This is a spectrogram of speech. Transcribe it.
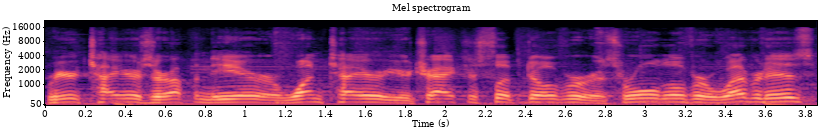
rear tires are up in the air or one tire, or your tractor slipped over or it's rolled over, whatever it is,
